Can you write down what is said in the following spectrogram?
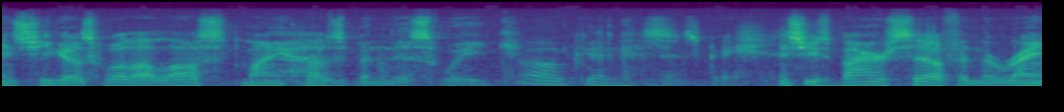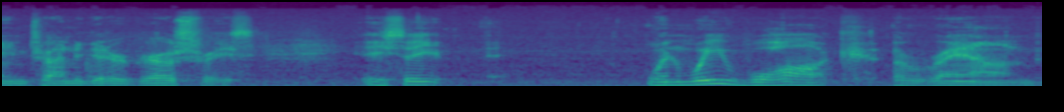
And she goes, Well, I lost my husband this week. oh goodness, Goodness gracious. And she's by herself in the rain trying to get her groceries. You see, when we walk around,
